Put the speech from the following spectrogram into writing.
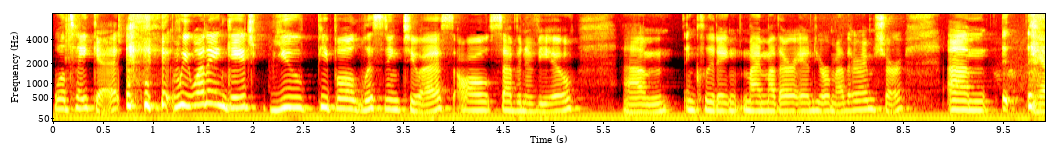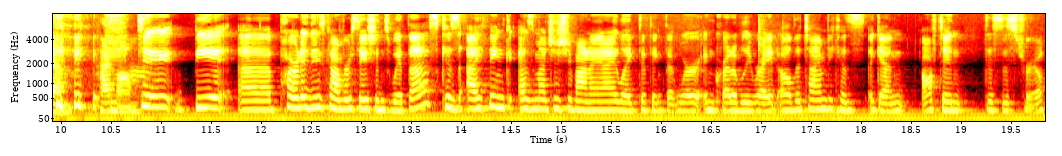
We'll take it. we want to engage you people listening to us, all seven of you. Um, including my mother and your mother, I'm sure. Um, yeah. Hi, mom. to be a part of these conversations with us, because I think as much as Siobhan and I like to think that we're incredibly right all the time, because again, often this is true.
